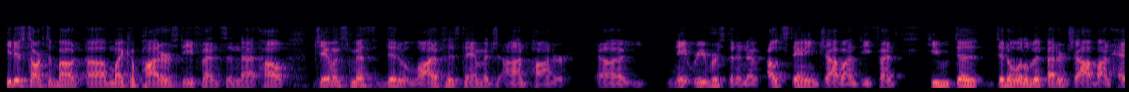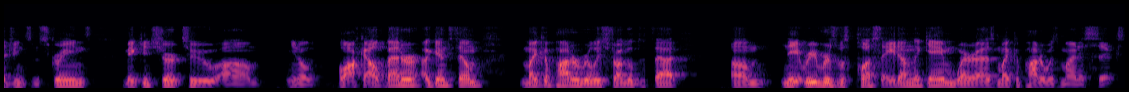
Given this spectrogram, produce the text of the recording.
he just talked about uh, Micah Potter's defense and that how Jalen Smith did a lot of his damage on Potter. Uh, Nate Reuvers did an outstanding job on defense. He did, did a little bit better job on hedging some screens, making sure to um, you know block out better against him. Micah Potter really struggled with that. Um, Nate Reuvers was plus eight on the game, whereas Micah Potter was minus six.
